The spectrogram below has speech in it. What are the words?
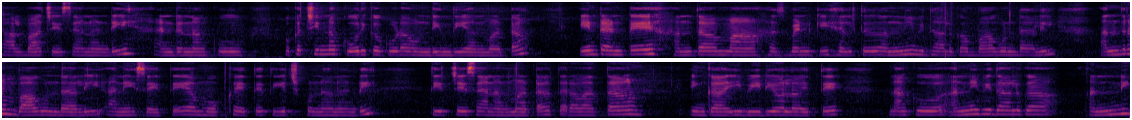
చాలా బాగా చేశానండి. అండ్ నాకు ఒక చిన్న కోరిక కూడా ఉండింది అనమాట ఏంటంటే అంతా మా హస్బెండ్కి హెల్త్ అన్ని విధాలుగా బాగుండాలి అందరం బాగుండాలి అనేసి అయితే ఆ మొక్క అయితే తీర్చుకున్నానండి. తీర్చేశానమాట తర్వాత ఇంకా ఈ వీడియోలో అయితే నాకు అన్ని విధాలుగా అన్నీ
